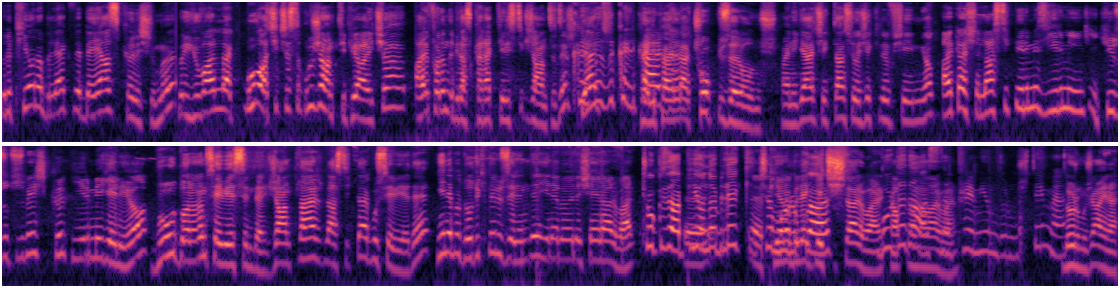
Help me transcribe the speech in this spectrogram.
böyle piyano black ve beyaz karışımı böyle yuvarlak. Bu açıkçası bu jant tipi Ayça Alfa'nın da biraz karakteristik jantıdır. Kırmızı kaliperli. Kaliperler çok güzel olmuş. Hani gerçekten söyleyecek bir şeyim yok. Arkadaşlar lastiklerimiz 20 inç, 235, 40, 20 geliyor. Bu donanım seviyesinde. Jantlar, lastikler bu seviyede. Yine böyle dodikler üzerinde yine böyle şeyler var. Çok güzel piyano bilek Evet, piyano çamurluklar. black geçişler var, Burada da aslında var. premium durmuş değil mi? Durmuş aynen.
